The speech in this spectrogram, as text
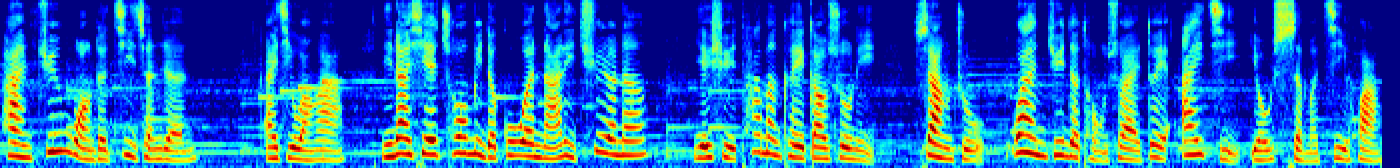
和君王的继承人？埃及王啊，你那些聪明的顾问哪里去了呢？也许他们可以告诉你。上主万军的统帅对埃及有什么计划？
